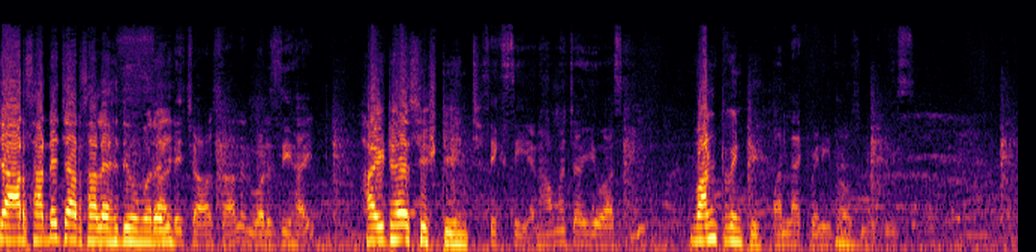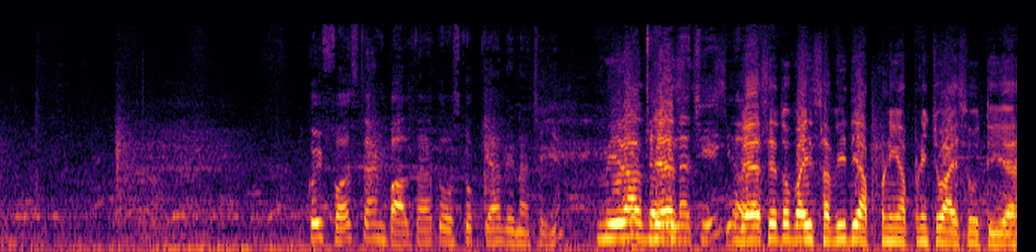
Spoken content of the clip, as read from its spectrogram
चार साढ़े चार साल ऐसी उम्र है साढ़े जी चार साल and what is the height height है sixty inch 60 and how much are you asking one twenty one lakh twenty thousand rupees कोई फ़र्स्ट टाइम पालता है तो उसको क्या लेना चाहिए? मेरा बच्चा लेना चाहिए वैसे तो भाई सभी की अपनी अपनी चॉइस होती है।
